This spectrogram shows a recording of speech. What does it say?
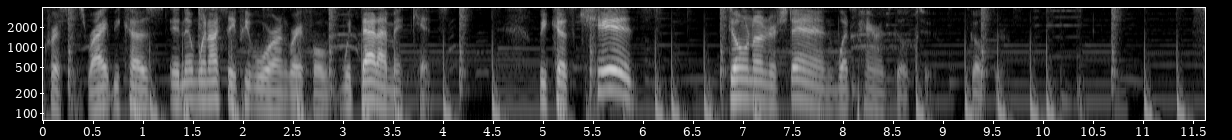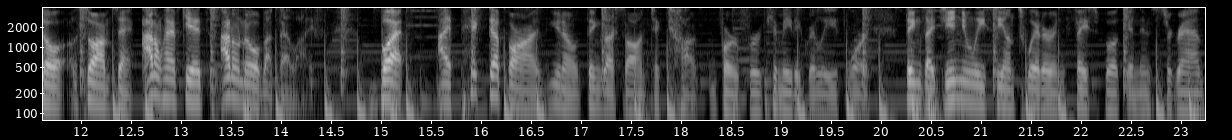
Christmas, right? Because and then when I say people were ungrateful, with that I meant kids, because kids don't understand what parents go to go through. So so I'm saying I don't have kids. I don't know about that life. But I picked up on, you know, things I saw on TikTok for for comedic relief or things I genuinely see on Twitter and Facebook and Instagram.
